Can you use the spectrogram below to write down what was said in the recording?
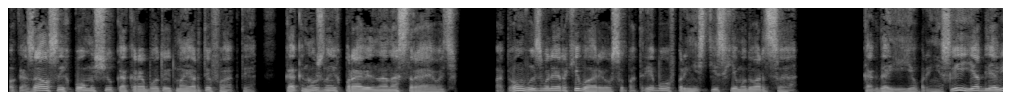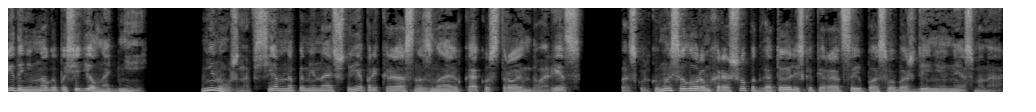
Показал с их помощью, как работают мои артефакты, как нужно их правильно настраивать. Потом вызвали архивариуса, потребовав принести схему дворца. Когда ее принесли, я для вида немного посидел над ней. Не нужно всем напоминать, что я прекрасно знаю, как устроен дворец, поскольку мы с Элором хорошо подготовились к операции по освобождению Несмана.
